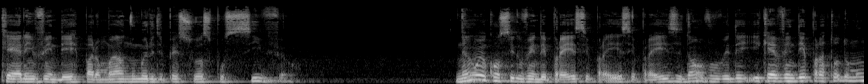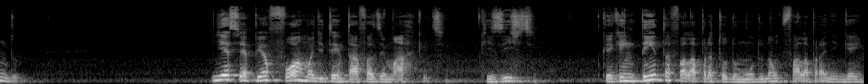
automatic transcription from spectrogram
querem vender para o maior número de pessoas possível. Não eu consigo vender para esse, para esse, para esse, não eu vou vender e quer vender para todo mundo. E essa é a pior forma de tentar fazer marketing que existe. Porque quem tenta falar para todo mundo não fala para ninguém.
